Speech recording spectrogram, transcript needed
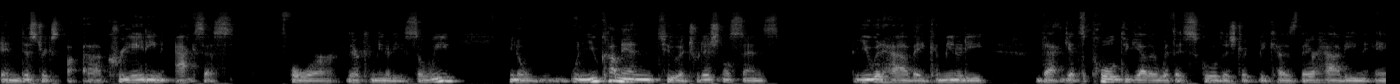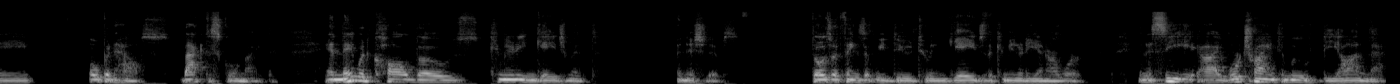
and districts uh, creating access for their communities. So we, you know, when you come into a traditional sense, you would have a community that gets pulled together with a school district because they're having a open house, back to school night. And they would call those community engagement initiatives. Those are things that we do to engage the community in our work. In the CEI, we're trying to move beyond that.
